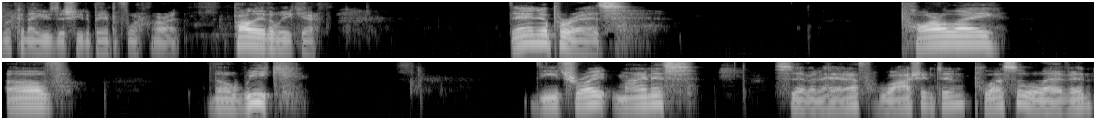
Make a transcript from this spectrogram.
What can I use this sheet of paper for? All right. Parlay of the week here. Daniel Perez. Parlay of the week. Detroit minus seven and a half. Washington plus 11.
